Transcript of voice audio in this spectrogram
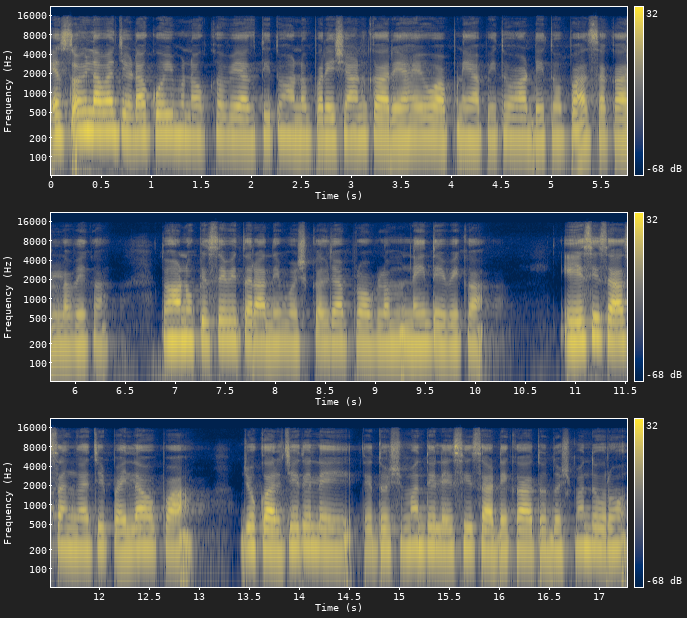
ਇਸ ਤੋਂ ਇਲਾਵਾ ਜਿਹੜਾ ਕੋਈ ਮਨੁੱਖ ਵਿਅਕਤੀ ਤੁਹਾਨੂੰ ਪਰੇਸ਼ਾਨ ਕਰ ਰਿਹਾ ਹੈ, ਉਹ ਆਪਣੇ ਆਪ ਹੀ ਤੁਹਾਡੇ ਤੋਂ ਪਾਸਾ ਕਰ ਲਵੇਗਾ। ਤੁਹਾਨੂੰ ਕਿਸੇ ਵੀ ਤਰ੍ਹਾਂ ਦੀ ਮੁਸ਼ਕਲ ਜਾਂ ਪ੍ਰੋਬਲਮ ਨਹੀਂ ਦੇਵੇਗਾ। ਇਹ ਸੀ ਸਾਧ ਸੰਗਤ ਜੀ ਪਹਿਲਾ ਉਪਾਅ ਜੋ ਕਰਜ਼ੇ ਦੇ ਲਈ ਤੇ ਦੁਸ਼ਮਣ ਦੇ ਲਈ ਸੀ, ਸਾਡੇ ਘਰ ਤੋਂ ਦੁਸ਼ਮਣ ਦੂਰ ਹੋ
